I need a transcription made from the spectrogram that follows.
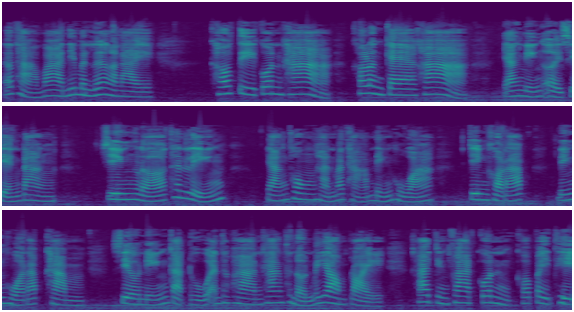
แล้วถามว่านี่มันเรื่องอะไร เขาตีก้นข้าเขาลังแกข้าหยางหนิงเอ่ยเสียงดัง จริงเหรอท่านหลิง หยางทงหันมาถามหลิงหัว จริงขอรับ หลิงหัวรับคำเสี่ยวหนิงกัดหูอันธพาลข้างถนนไม่ยอมปล่อย ข้าจึงฟาดก้นเขาไปที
